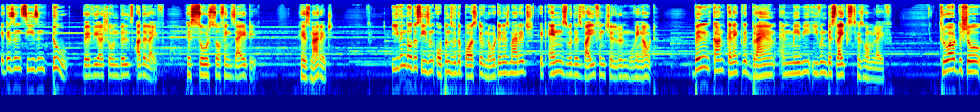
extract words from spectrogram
It is in season 2 where we are shown Bill's other life, his source of anxiety, his marriage. Even though the season opens with a positive note in his marriage, it ends with his wife and children moving out. Bill can't connect with Brian and maybe even dislikes his home life. Throughout the show,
